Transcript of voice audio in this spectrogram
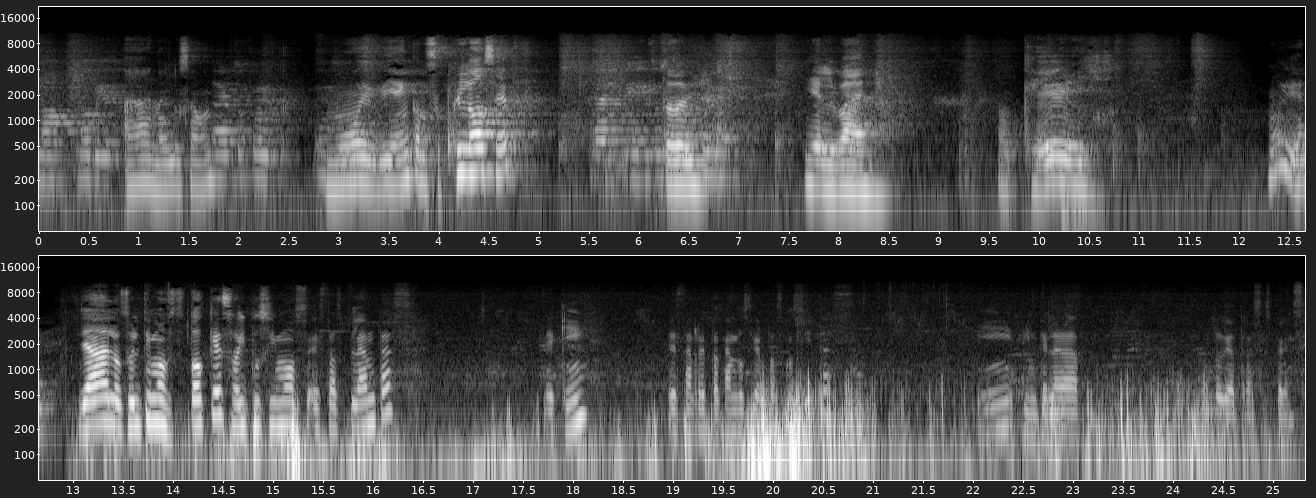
No, no veo. Ah, no hay luz aún. In Muy bien, con su closet. bien. Y el baño. Ok. Muy bien. Ya los últimos toques, hoy pusimos estas plantas de aquí. Están retocando ciertas cositas. Y pinté la de atrás, espérense.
